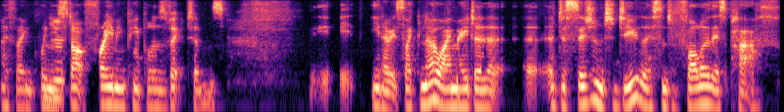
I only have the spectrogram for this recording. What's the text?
I think when mm-hmm. you start framing people as victims, it, you know, it's like, no, I made a, a decision to do this and to follow this path.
